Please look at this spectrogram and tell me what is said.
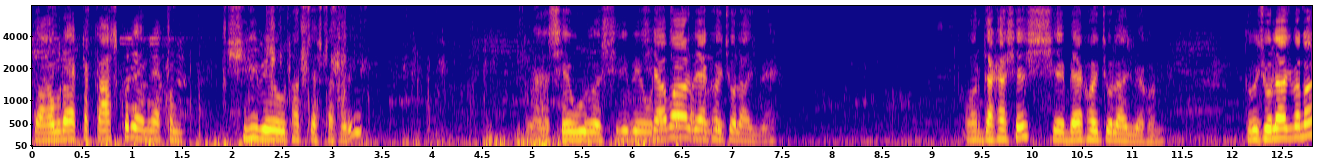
তো আমরা একটা কাজ করি আমরা এখন সিঁড়ি বেয়ে ওঠার চেষ্টা করি। সে সিঁড়ি বেয়ে উঠে আবার ব্যাক হয়ে চলে আসবে। ওর দেখা শেষ সে ব্যাক হয়ে চলে আসবে এখন। তুমি চলে আসবে না?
